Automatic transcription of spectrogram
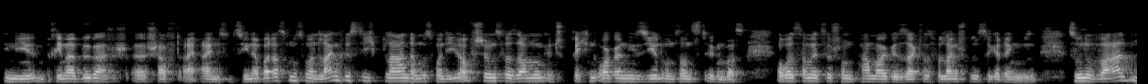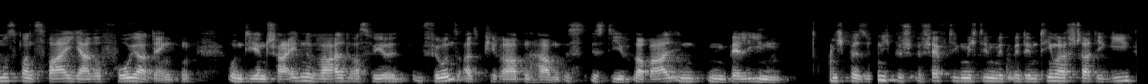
in die Bremer Bürgerschaft ein, einzuziehen. Aber das muss man langfristig planen, da muss man die Aufstellungsversammlung entsprechend organisieren und sonst irgendwas. Aber das haben wir jetzt ja schon ein paar Mal gesagt, dass wir langfristiger denken müssen. So eine Wahl muss man zwei Jahre vorher denken. Und die entscheidende Wahl, was wir für uns als Piraten haben, ist, ist die Wahl in, in Berlin. Ich persönlich beschäftige mich mit, mit dem Thema Strategie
